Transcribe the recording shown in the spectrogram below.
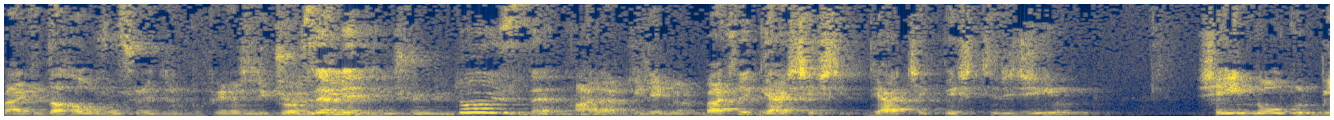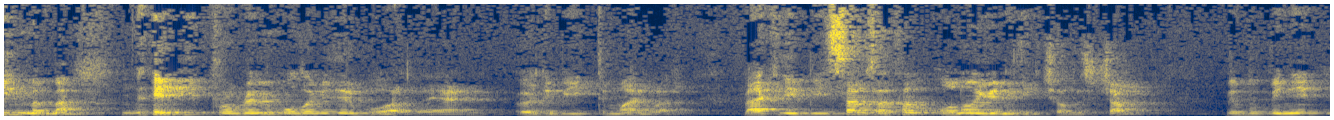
belki daha uzun süredir bu piramidi gördüm. çözemediğin çünkü de o yüzden. Hala bilemiyorum. Belki de gerçek, gerçekleştireceğim şeyin ne olduğunu bilmemem en büyük problemim olabilir bu arada yani. Öyle bir ihtimal var. Belki de bilsem zaten ona yönelik çalışacağım. Ve bu beni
